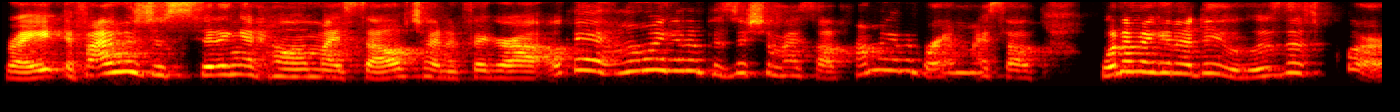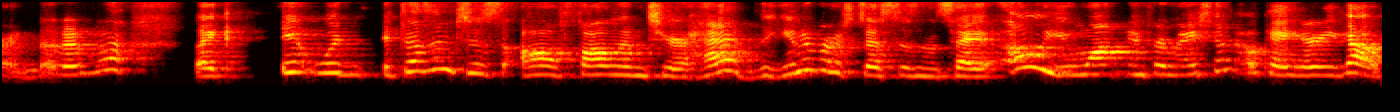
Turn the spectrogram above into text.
right? If I was just sitting at home myself trying to figure out, okay, how am I going to position myself? How am I going to brand myself? What am I going to do? Who's this for? And da, da, da. like it would, it doesn't just all fall into your head. The universe just doesn't say, oh, you want information? Okay, here you go.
